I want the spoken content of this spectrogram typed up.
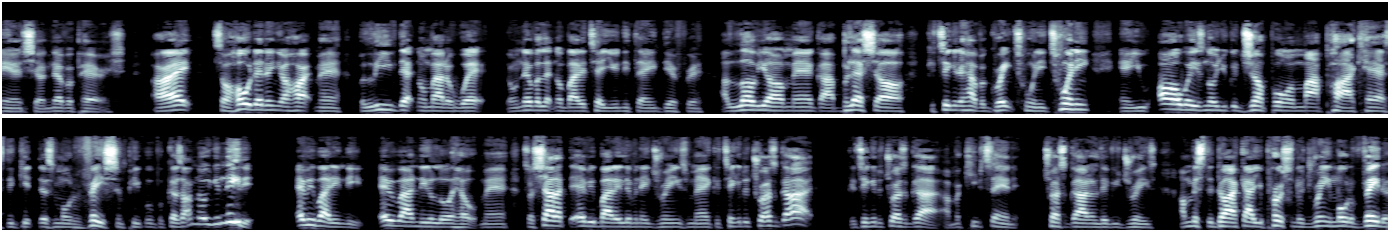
and shall never perish. All right? So hold that in your heart, man. Believe that no matter what. Don't never let nobody tell you anything different. I love y'all, man. God bless y'all. Continue to have a great 2020. And you always know you could jump on my podcast to get this motivation, people, because I know you need it. Everybody need it. Everybody need a little help, man. So shout out to everybody living their dreams, man. Continue to trust God. Continue to trust God. I'm gonna keep saying it. Trust God and live your dreams. I'm Mr. Dark Eye, your personal dream motivator,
